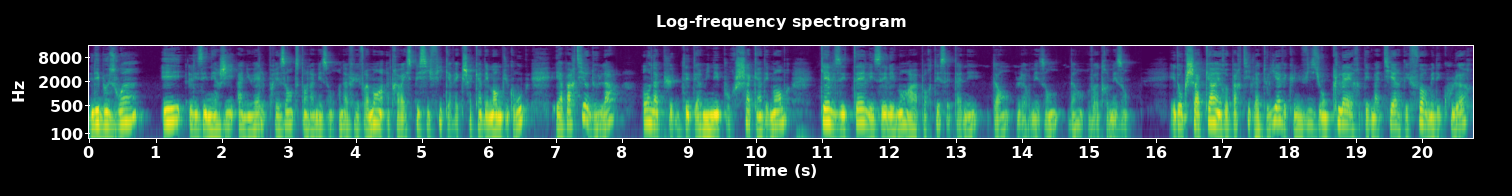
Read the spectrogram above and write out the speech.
les besoins et les énergies annuelles présentes dans la maison. On a fait vraiment un travail spécifique avec chacun des membres du groupe et à partir de là, on a pu déterminer pour chacun des membres quels étaient les éléments à apporter cette année dans leur maison, dans votre maison. Et donc chacun est reparti de l'atelier avec une vision claire des matières, des formes et des couleurs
